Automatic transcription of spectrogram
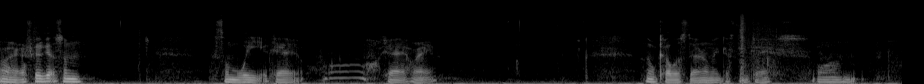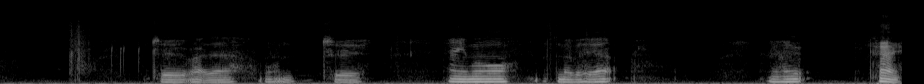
Alright, let's go get some some wheat. Okay. Okay, right. Some cobblestone on me just in case. One, two, right there. One, two. Any more? Them over here. No. Okay.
